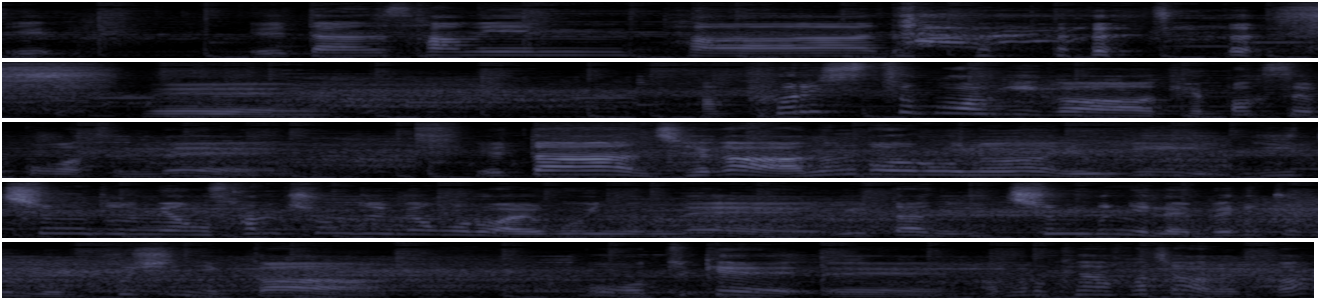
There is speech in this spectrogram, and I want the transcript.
일, 일단 3인팟 네 아, 프리스트 구하기가 개빡셀 것 같은데 일단 제가 아는 거로는 여기 2층 2명, 3층 2명으로 알고 있는데 일단 2층 분이 레벨이 조금 높으시니까 뭐 어떻게 예, 아무렇게나 하지 않을까?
